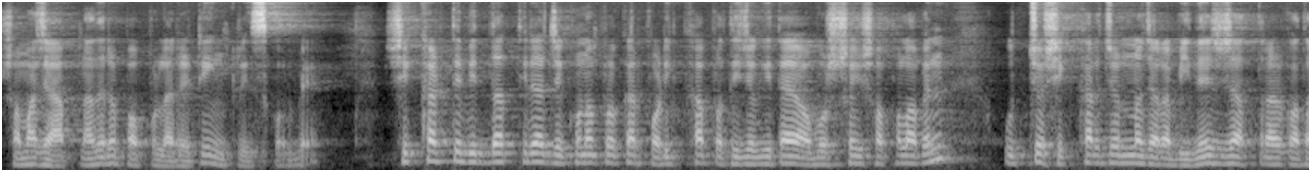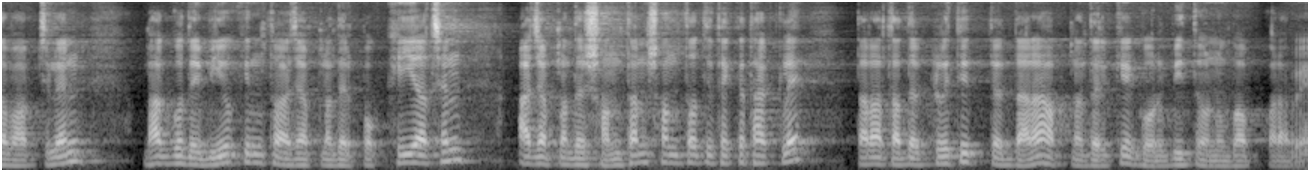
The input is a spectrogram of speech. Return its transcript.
সমাজে আপনাদেরও পপুলারিটি ইনক্রিজ করবে। শিক্ষার্থী বিদ্যার্থীরা যে কোনো প্রকার পরীক্ষা, প্রতিযোগিতায় অবশ্যই সফল হবেন। উচ্চ শিক্ষার জন্য যারা বিদেশ যাত্রার কথা ভাবছিলেন, ভাগ্যদেবীও কিন্তু আজ আপনাদের পক্ষেই আছেন। আজ আপনাদের সন্তান সন্ততি থেকে থাকলে তারা তাদের কৃতিত্বের দ্বারা আপনাদেরকে গর্বিত অনুভব করাবে।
